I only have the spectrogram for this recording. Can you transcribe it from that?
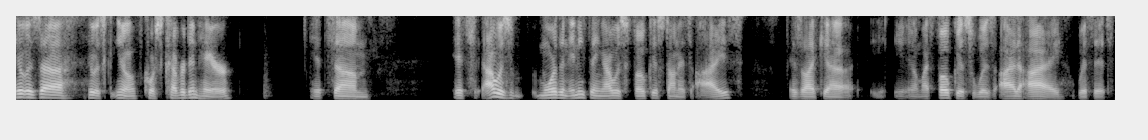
it was, uh, it was, you know, of course, covered in hair. It's um it's i was more than anything i was focused on its eyes. Is like uh you know my focus was eye to eye with it.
